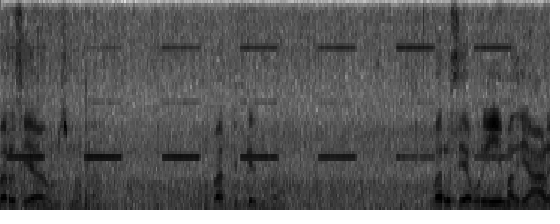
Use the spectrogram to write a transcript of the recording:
வரிசையாக ஒன்று சொன்னாப்புல. பாருங்கள் பாருங்க எப்படி இருக்குன்னு பாருங்க. வரிசையாக ஒரே மாதிரி ஆள்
